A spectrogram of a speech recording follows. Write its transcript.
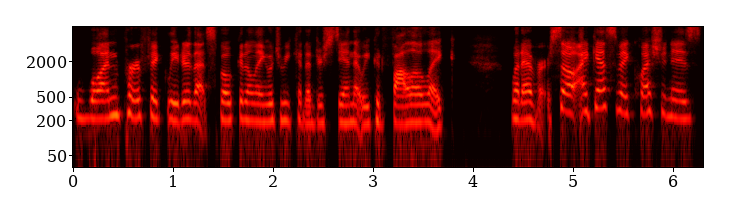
one perfect leader that spoke in a language we could understand that we could follow like whatever. So i guess my question is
